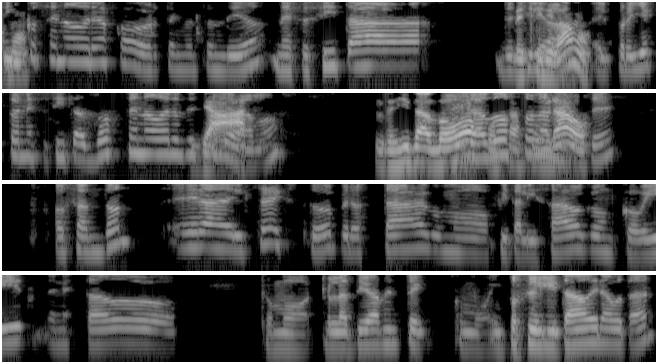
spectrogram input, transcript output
cinco senadores a favor, tengo entendido. Necesita de, de Chile, vamos. El proyecto necesita dos senadores de Chile, vamos. Necesita dos, necesita pues, dos solamente. Osandón era el sexto, pero está como hospitalizado con COVID en estado como relativamente como imposibilitado de ir a votar.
